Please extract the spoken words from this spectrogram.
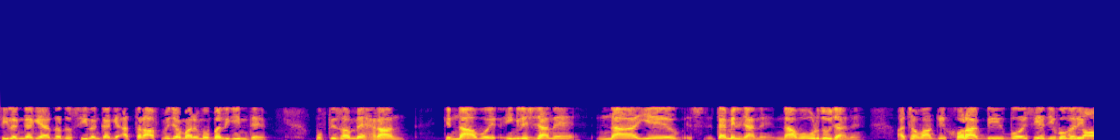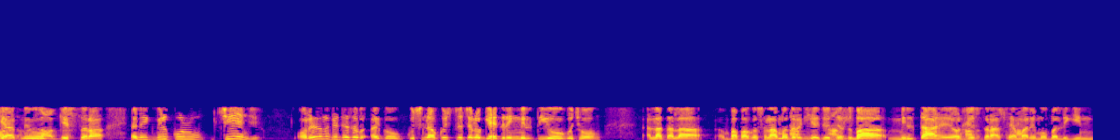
سری لنکا گیا تھا تو سری لنکا کے اطراف میں جو ہمارے مبلگین تھے مفتی صاحب میں حیران کہ نہ وہ انگلش جانے نہ یہ تمل جانے نہ وہ اردو جانے۔ اچھا وہاں کی خوراک بھی وہ ایسی عجیب و غریب کے ہاتھ میں وہ کس طرح؟ یعنی بالکل چینج۔ اور کہ جیسے کچھ نہ کچھ تو چلو گیدرنگ ملتی ہو کچھ ہو۔ اللہ تعالیٰ باپا کو سلامت رکھے جو جذبہ ملتا ہے اور جس طرح سے ہمارے مبلگین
